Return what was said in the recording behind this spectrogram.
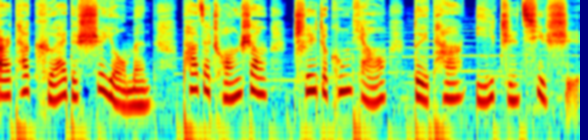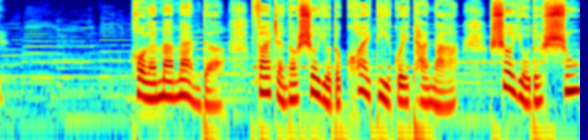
而他可爱的室友们趴在床上吹着空调，对他颐指气使。后来慢慢的发展到舍友的快递归他拿，舍友的书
